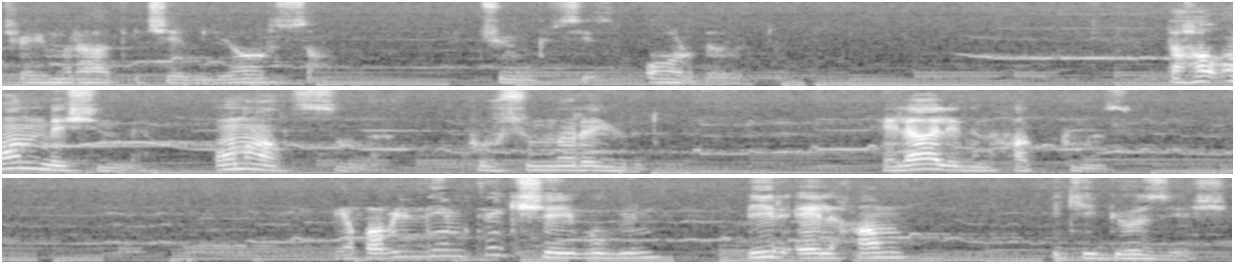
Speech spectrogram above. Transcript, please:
çayımı rahat içebiliyorsam. Çünkü siz orada öldünüz. Daha 15'inde, 16'sında kurşunlara yürüdünüz. Helal edin hakkınızı. Yapabildiğim tek şey bugün bir elham, iki gözyaşı.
